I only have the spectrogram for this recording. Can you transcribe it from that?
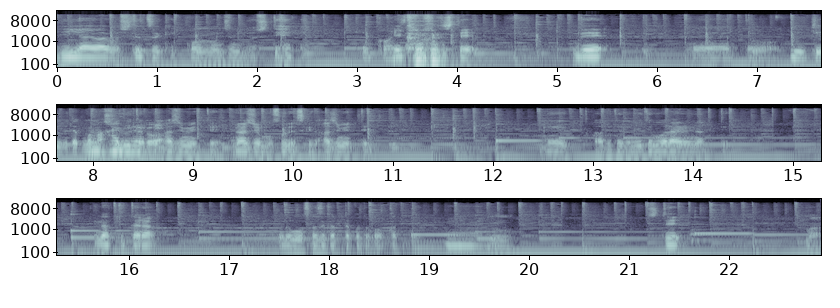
DIY をしつつ結婚の準備をして。結婚して。でえーっ YouTube ととかも始 YouTube めとかをて。始めてラジオもそうですけど始めて。である程度見てもらえるようになって。ってなってたら子供を授かったことが分かって。うん。うん、してまあ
